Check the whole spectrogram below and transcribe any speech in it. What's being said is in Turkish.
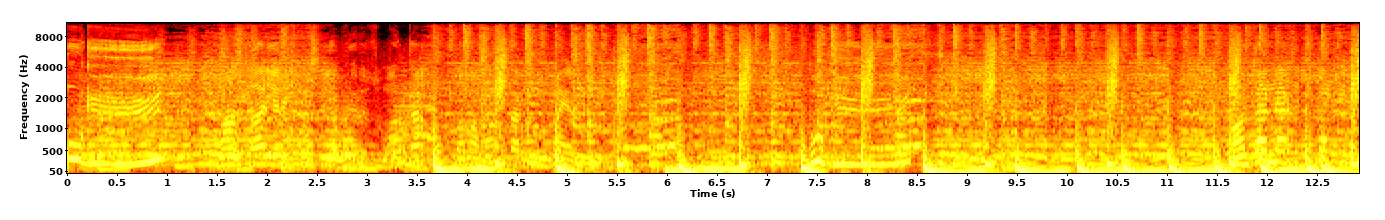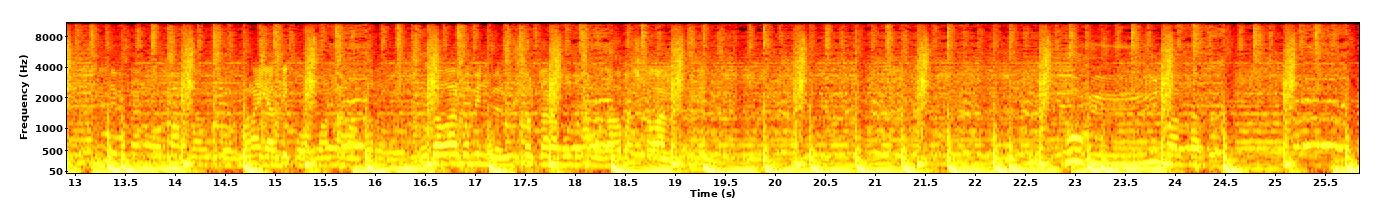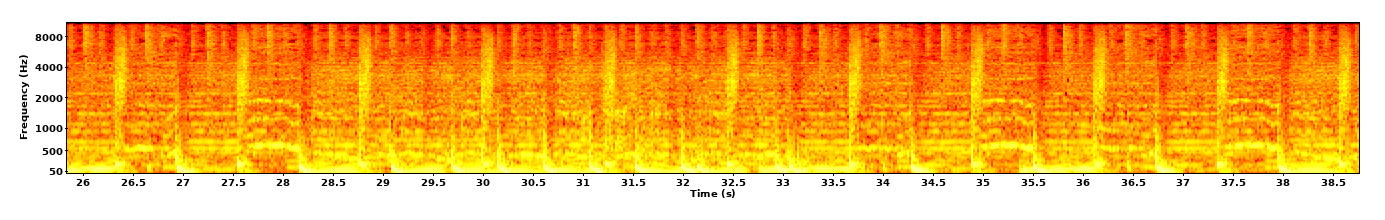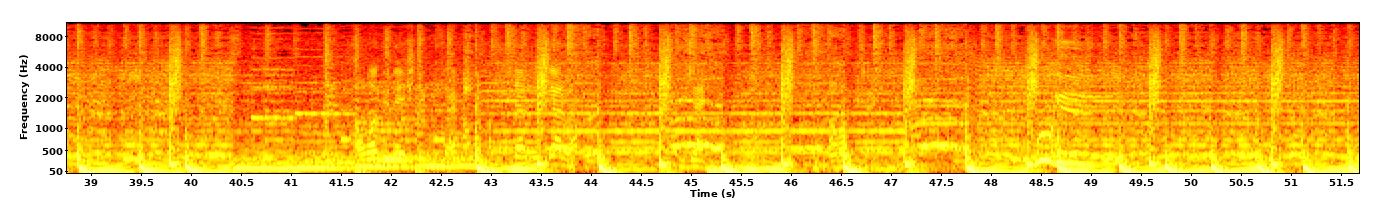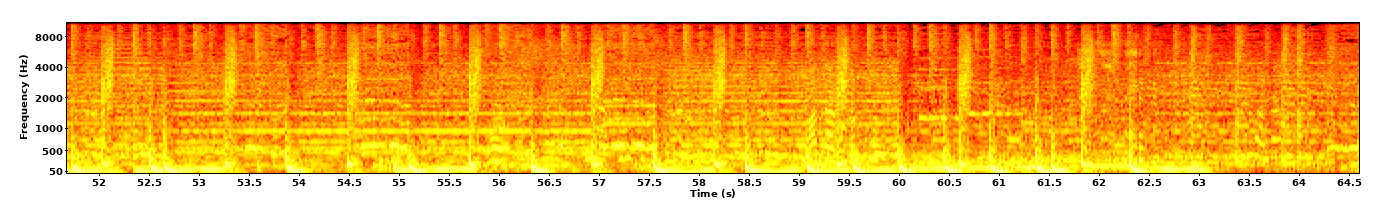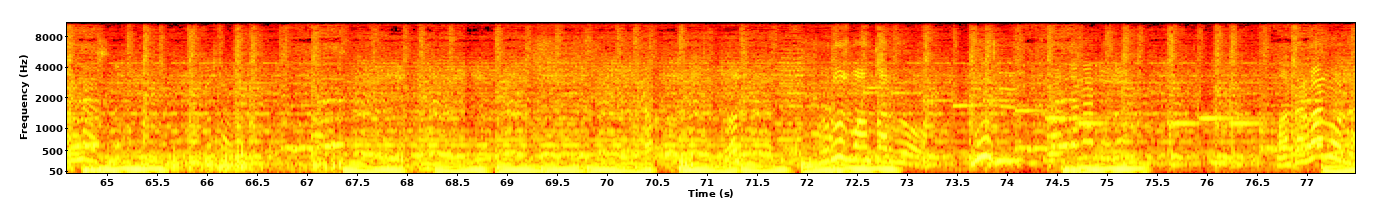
Bugün mantar yarışması yapıyoruz. Mantar toplama, mantar bulma yarışması. Bugün mantar nerede çıkar bilmiyoruz. Bizde bir tane orman var. Ormana geldik. Ormanda mantar arıyoruz. Burada var mı bilmiyorum. 3-4 tane buldum ama daha başka var mıdır bilmiyorum. Mantar bu. Bugün. Yusuf mantar nerede oğlum? Mantar var mı orada?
